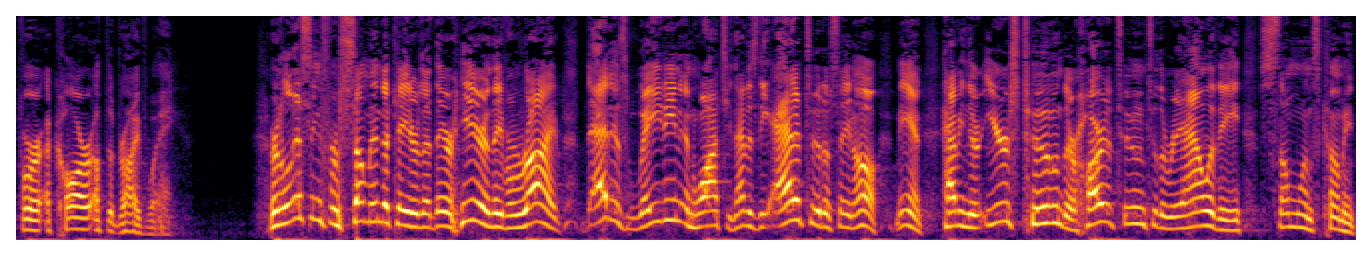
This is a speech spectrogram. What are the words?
for a car up the driveway or listening for some indicator that they're here and they've arrived. That is waiting and watching. That is the attitude of saying, oh, man, having their ears tuned, their heart attuned to the reality, someone's coming.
